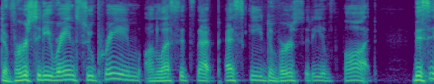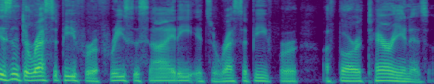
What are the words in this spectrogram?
Diversity reigns supreme unless it's that pesky diversity of thought. This isn't the recipe for a free society, it's a recipe for authoritarianism.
